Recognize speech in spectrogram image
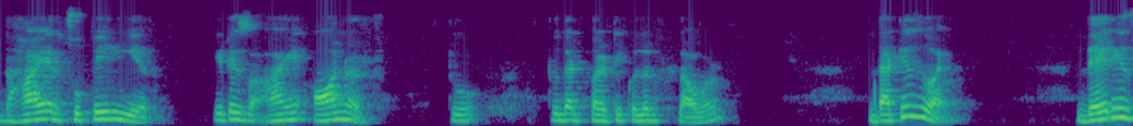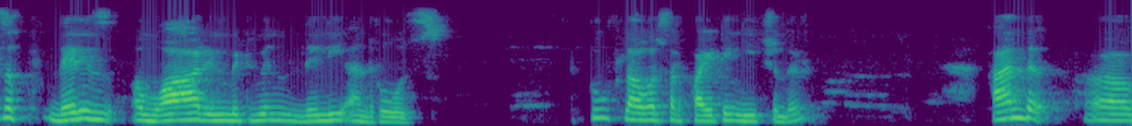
the higher superior, it is high honor to to that particular flower. That is why there is a there is a war in between lily and rose. Two flowers are fighting each other, and uh,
